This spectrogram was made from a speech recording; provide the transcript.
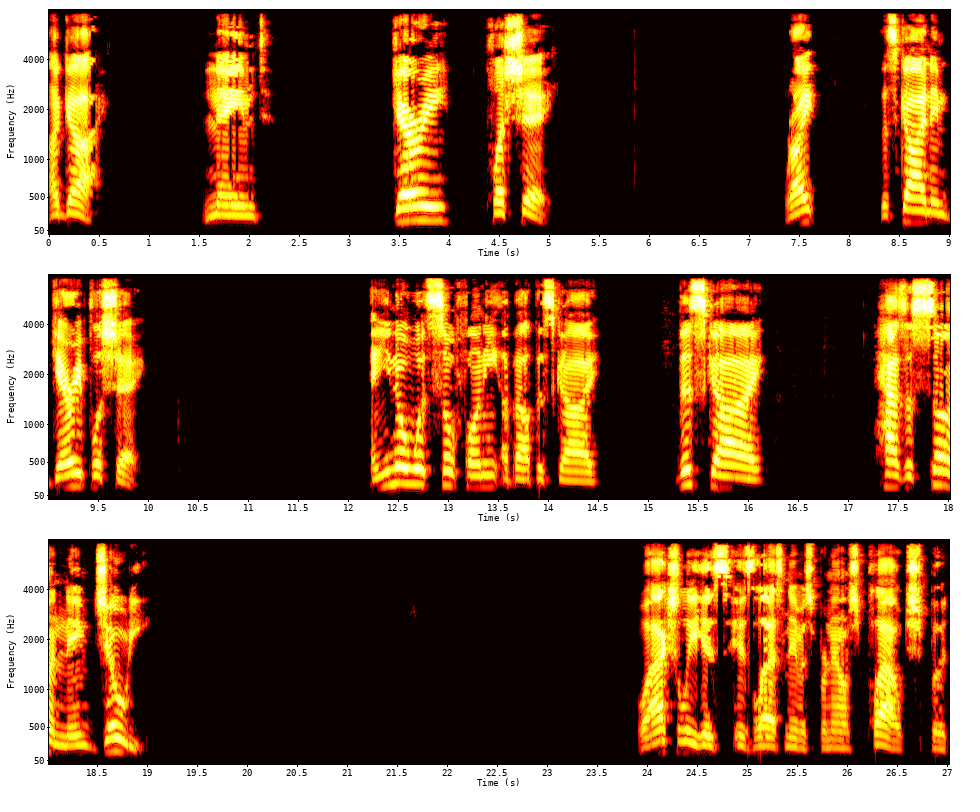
a guy named Gary Plauché. Right? This guy named Gary Plauché. And you know what's so funny about this guy? This guy has a son named Jody. Well, actually, his his last name is pronounced Plouch, but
